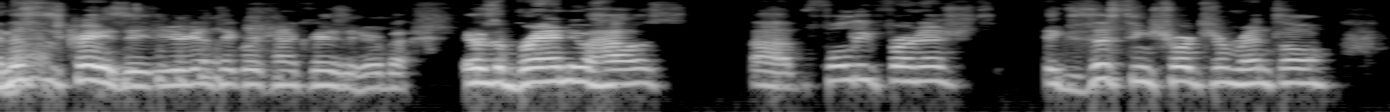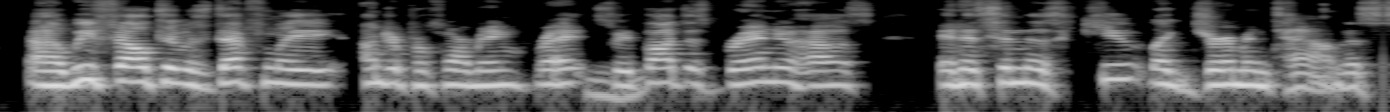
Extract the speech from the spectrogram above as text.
and this Wow. is crazy. You're gonna think we're kind of crazy here, but it was a brand new house, uh, fully furnished, existing short-term rental. Uh, we felt it was definitely underperforming, right? So we Mhm. bought this brand new house, and it's in this cute like German town. This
